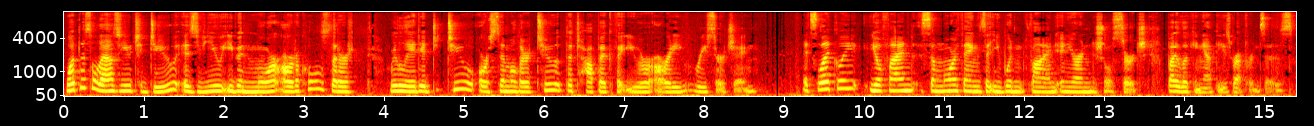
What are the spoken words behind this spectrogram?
What this allows you to do is view even more articles that are related to or similar to the topic that you are already researching. It's likely you'll find some more things that you wouldn't find in your initial search by looking at these references.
